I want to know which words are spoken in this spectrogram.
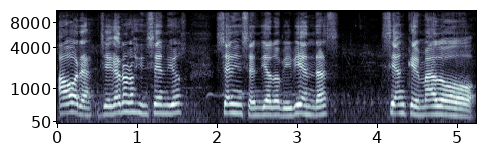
Ahora, llegaron los incendios, se han incendiado viviendas, se han quemado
